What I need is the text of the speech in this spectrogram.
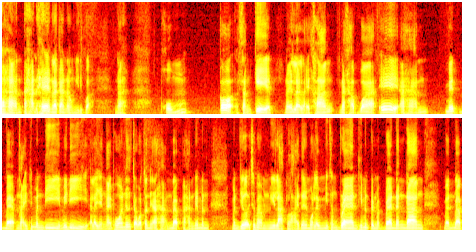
อาหารอาหารแห้งแล้วกันเอาอย่างนี้ดีกว่านะผมก็สังเกตในหลาย ๆ ครั้งนะครับว่าเอออาหารเม็ดแบบไหนที่มันดีไม่ดีอะไรยังไง เพราะว่าเนื่องจากว่าตอนนี้อาหารแบบอาหารเม็ดมันมันเยอะใช่ไหมมันมีหลากหลายเต็มไปหมดเลยมีทั้งแบรนด์ที่มันเป็นแบบแบรนด์ดัง ๆแบรนแบบ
